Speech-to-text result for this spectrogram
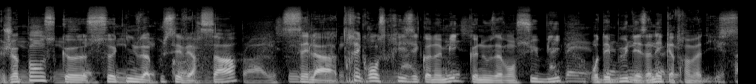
Je pense que ce qui nous a poussé vers ça, c'est la très grosse crise économique que nous avons subie au début des années 90.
